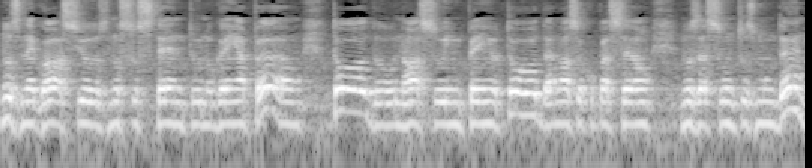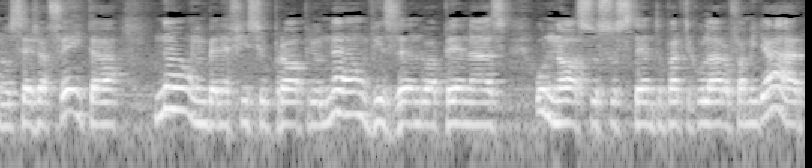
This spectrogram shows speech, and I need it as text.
nos negócios, no sustento, no ganha-pão, todo o nosso empenho, toda a nossa ocupação nos assuntos mundanos seja feita não em benefício próprio, não visando apenas o nosso sustento particular ou familiar,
